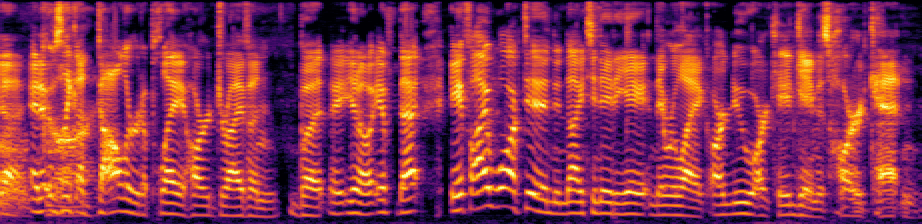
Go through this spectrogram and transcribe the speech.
yeah, and it was like a dollar to play hard driving. But uh, you know, if that if I walked in in 1988 and they were like, "Our new arcade game is hard catting,"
